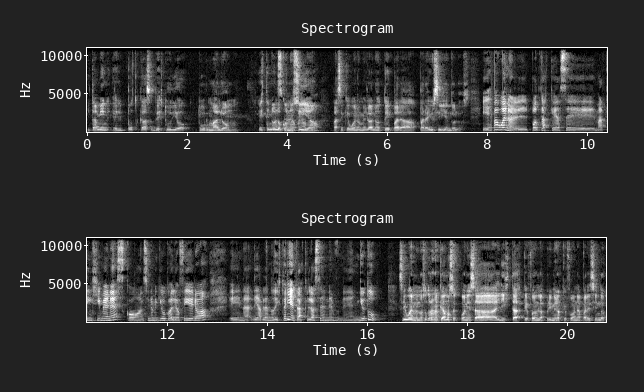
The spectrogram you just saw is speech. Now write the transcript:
y también el podcast de estudio Turmalón. Este no lo conocía, así que bueno, me lo anoté para, para ir siguiéndolos. Y después, bueno, el podcast que hace Martín Jiménez con, si no me equivoco, Leo Figueroa, de Hablando de Historietas, que lo hacen en YouTube. Sí, bueno, nosotros nos quedamos con esa lista que fueron los primeros que fueron apareciendo,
